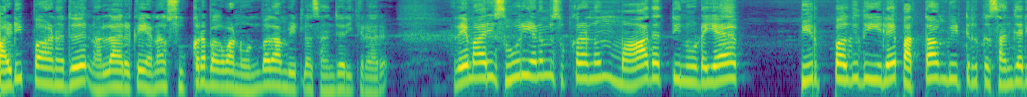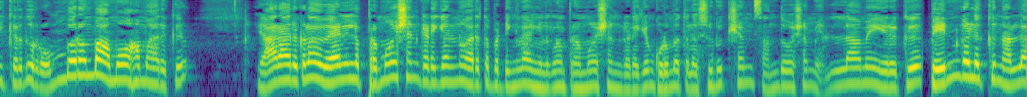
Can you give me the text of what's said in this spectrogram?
படிப்பானது நல்லா இருக்குது ஏன்னா சுக்கர பகவான் ஒன்பதாம் வீட்டில் சஞ்சரிக்கிறாரு. அதே மாதிரி சூரியனும் சுக்கரனும் மாதத்தினுடைய பிற்பகுதியிலே பத்தாம் வீட்டிற்கு சஞ்சரிக்கிறது ரொம்ப ரொம்ப அமோகமாக இருக்குது யாராருக்கெல்லாம் வேலையில் ப்ரமோஷன் கிடைக்கணும்னு வருத்தப்பட்டீங்களா? எங்களுக்குலாம் ப்ரமோஷன் கிடைக்கும். குடும்பத்தில் சுபிக்ஷம் சந்தோஷம் எல்லாமே இருக்குது பெண்களுக்கு நல்லா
